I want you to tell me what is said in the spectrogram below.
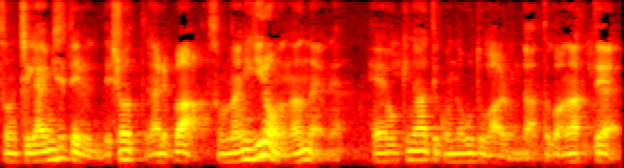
その違い見せてるんでしょってなればそんなに議論はなんないよね。へえ沖縄ってこんなことがあるんだとかはなくて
